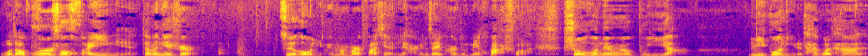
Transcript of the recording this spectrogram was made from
我倒不是说怀疑您，但问题是，最后你会慢慢发现，俩人在一块儿就没话说了，生活内容又不一样，你过你的，他过他的，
